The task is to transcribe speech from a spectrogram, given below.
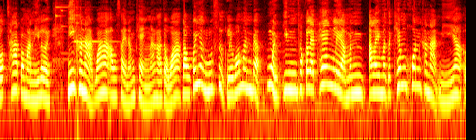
รสชาติประมาณนี้เลย นี่ขนาดว่าเอาใส่น้ำแข็งนะคะ แต่ว่าเราก็ยังรู้สึกเลยว่ามันแบบเหมือนกินช็อกโกแลตแท่งเลยอะมันอะไรมันจะเข้มข้นขนาดนี้อะเอ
